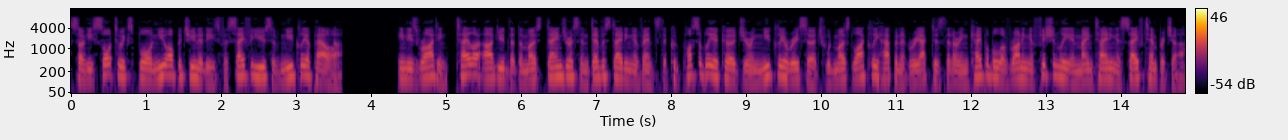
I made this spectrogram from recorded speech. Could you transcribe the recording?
so he sought to explore new opportunities for safer use of nuclear power. In his writing, Taylor argued that the most dangerous and devastating events that could possibly occur during nuclear research would most likely happen at reactors that are incapable of running efficiently and maintaining a safe temperature.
